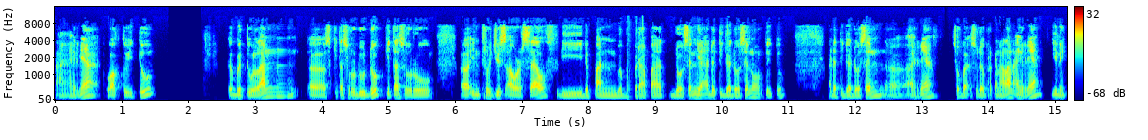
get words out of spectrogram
Nah akhirnya waktu itu kebetulan uh, kita suruh duduk kita suruh uh, introduce ourselves di depan beberapa dosen ya. Ada tiga dosen waktu itu. Ada tiga dosen uh, akhirnya coba sudah perkenalan akhirnya gini.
